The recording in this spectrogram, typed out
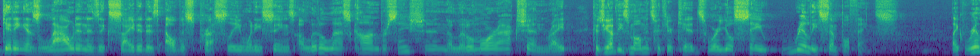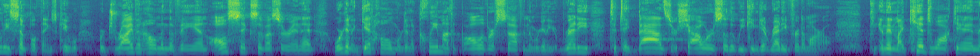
getting as loud and as excited as Elvis Presley when he sings a little less conversation, a little more action, right? Because you have these moments with your kids where you'll say really simple things Like really simple things. Okay, we're, we're driving home in the van. All six of us are in it. We're going to get home. We're going to clean up all of our stuff, and then we're going to get ready to take baths or showers so that we can get ready for tomorrow. And then my kids walk in,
